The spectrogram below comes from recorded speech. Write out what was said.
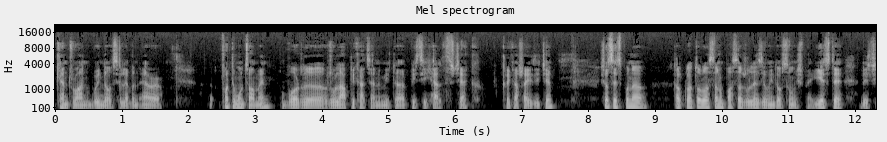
can't run Windows 11 error. Foarte mulți oameni vor uh, rula aplicația numită PC Health Check, cred că așa îi zice, și o să-i spună calculatorul ăsta nu poate să ruleze Windows 11. Este, deci,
